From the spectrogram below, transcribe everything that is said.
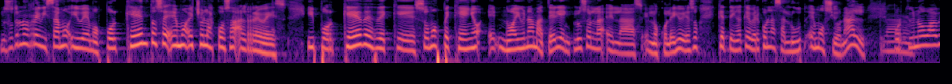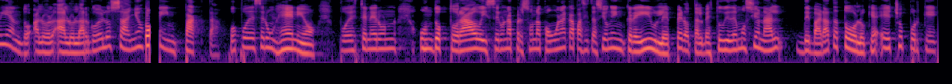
nosotros nos revisamos y vemos por qué entonces hemos hecho las cosas al revés y por qué desde que somos pequeños no hay una materia, incluso en la en, las, en los colegios y eso, que tenga que ver con la salud emocional. Porque uno va viendo a lo, a lo largo de los años cómo impacta. Vos podés ser un genio, puedes tener un, un doctorado y ser una persona con una capacitación increíble, pero tal vez tu vida emocional desbarata todo lo que has hecho porque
